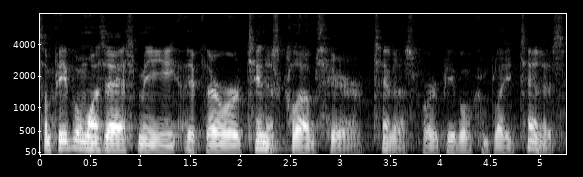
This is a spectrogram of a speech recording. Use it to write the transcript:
Some people once asked me if there were tennis clubs here, tennis, where people can play tennis.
